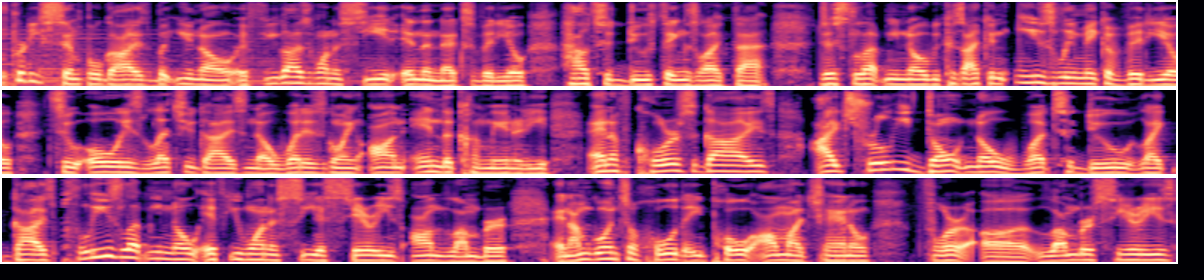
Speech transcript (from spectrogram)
pretty simple guys but you know if you guys want to see it in the next video how to do things like that just let me know because I can easily make a video to always let you guys know what is going on in the community. And of course guys I truly don't know what to do. Like guys please let me know if you want to see a series on lumber and I'm going to hold a poll on my channel for a lumber series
